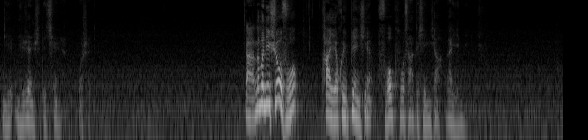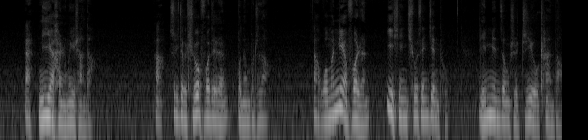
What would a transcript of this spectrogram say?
你你认识的亲人不是的。啊，那么你学佛，他也会变现佛菩萨的形象来引你。哎，你也很容易上当。啊，所以这个学佛的人不能不知道。啊，我们念佛人一心求生净土，临命终时只有看到。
